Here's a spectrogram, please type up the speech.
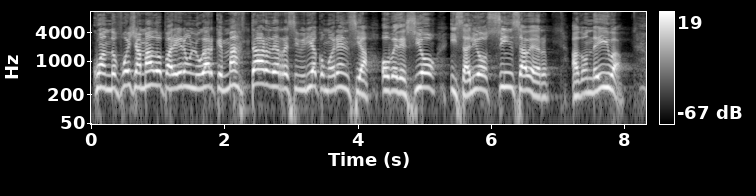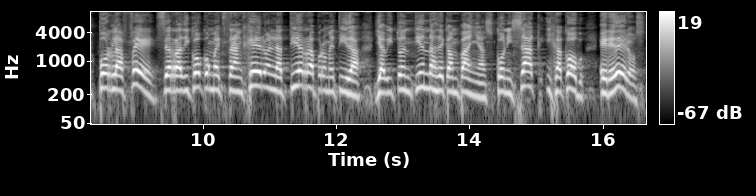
cuando fue llamado para ir a un lugar que más tarde recibiría como herencia, obedeció y salió sin saber a dónde iba. Por la fe se radicó como extranjero en la tierra prometida y habitó en tiendas de campañas con Isaac y Jacob, herederos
